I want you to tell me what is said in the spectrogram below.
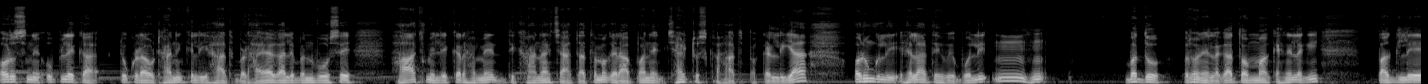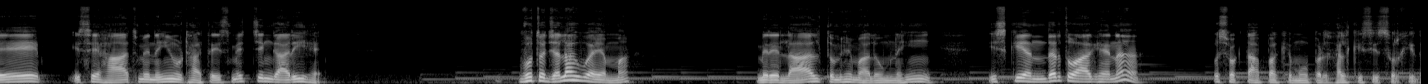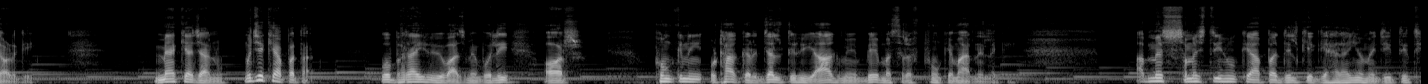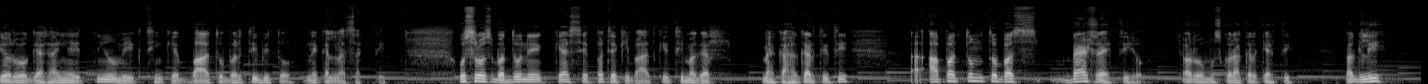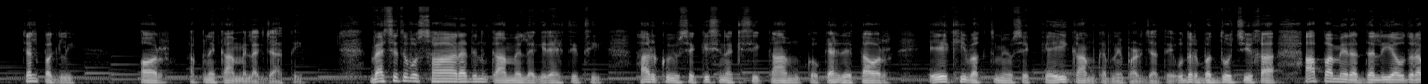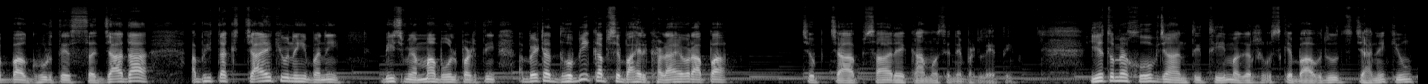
और उसने उपले का टुकड़ा उठाने के लिए हाथ बढ़ाया गालिबन, वो उसे हाथ में लेकर हमें दिखाना चाहता था, मगर आपा ने झट उसका हाथ पकड़ लिया और उंगली हिलाते हुए बोली बद्दो रोने लगा तो अम्मा कहने लगी, पगले, इसे हाथ में नहीं उठाते, इसमें चिंगारी है। वो तो जला हुआ है अम्मा। मेरे लाल, तुम्हें मालूम नहीं, इसके अंदर तो आग है ना? उस वक्त आपा के मुँह पर हल्की सी सुर्खी दौड़ गई। मैं क्या जानूं? मुझे क्या पता? वो भराई हुई आवाज़ में बोली और फूंकनी उठाकर जलती हुई आग में बेमसरफ फूंके मारने लगी। अब मैं समझती हूँ कि आपा दिल की गहराइयों में जीती थी और वो गहराइयाँ इतनी उम्मीद थीं कि बात उभरती भी तो निकल ना सकती। उस रोज बद्दू ने कैसे पते की बात की थी, मगर मैं कहा करती थी, आपा, तुम तो बस बैठ रहती हो। और वो मुस्कुरा कर कहती, पगली, चल पगली। और अपने काम में लग जाती। वैसे तो वो सारा दिन काम में लगी रहती थी। हर कोई उसे किसी न किसी काम को कह देता और एक ही वक्त में उसे कई काम करने पड़ जाते। उधर बद्दो चीखा आपा मेरा दलिया, उधर अब्बा घूरते सज्जादा, अभी तक चाय क्यों नहीं बनी? बीच में अम्मा बोल पड़ती, अब बेटा धोबी कब से बाहर खड़ा है और आपा? चुपचाप सारे कामों से निपट लेती। ये तो मैं खूब जानती थी, मगर उसके बावजूद जाने क्यों?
